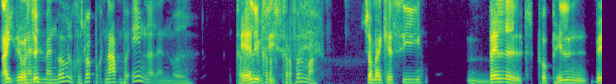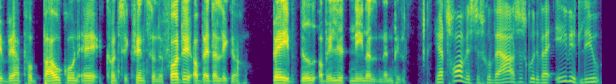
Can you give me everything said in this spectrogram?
Nej, det er også man, det. man må vel kunne slukke på knappen på en eller anden måde. Kan Ja, du, lige kan, du, kan du følge mig? Så man kan sige, valget på pillen vil være på baggrund af konsekvenserne for det, og hvad der ligger bagved at vælge den ene eller den anden pille. Jeg tror, hvis det skulle være, så skulle det være evigt liv,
